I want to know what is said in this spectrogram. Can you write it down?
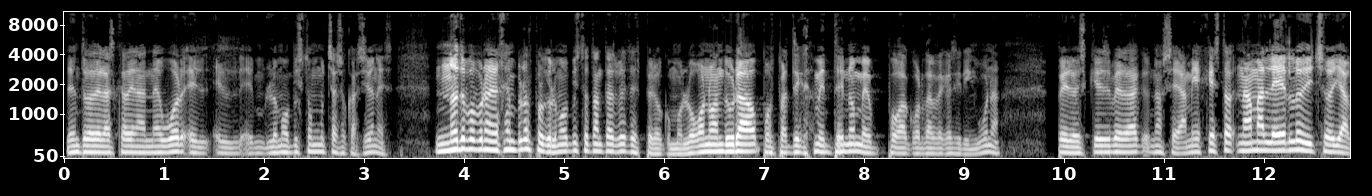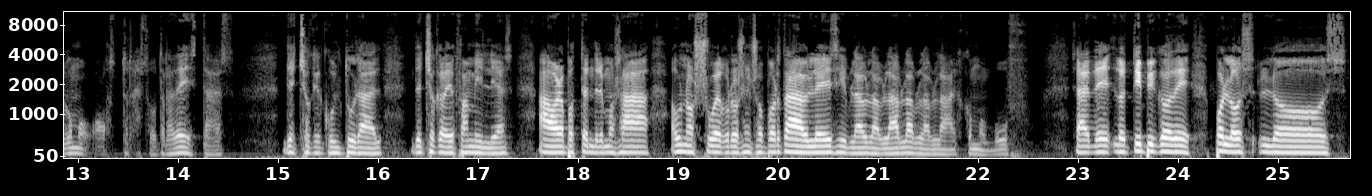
dentro de las cadenas network, el- el- lo hemos visto en muchas ocasiones. No te puedo poner ejemplos porque lo hemos visto tantas veces, pero como luego no han durado, pues prácticamente no me puedo acordar de casi ninguna. Pero es que es verdad que, no sé, a mí es que esto, nada más leerlo he dicho ya como, ostras, otra de estas de choque cultural, de choque de familias. Ahora pues tendremos a, unos suegros insoportables y bla, bla, bla, bla, bla, bla. Es como, buf. O sea, de, lo típico de, pues los, los,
